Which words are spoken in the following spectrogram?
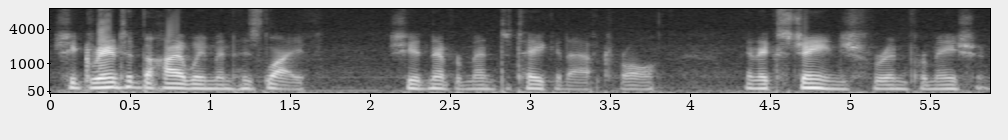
She granted the highwayman his life, she had never meant to take it after all, in exchange for information.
